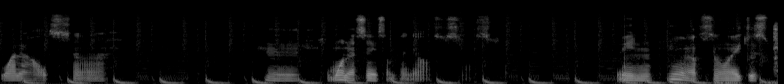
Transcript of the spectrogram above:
what else? Uh, hmm, want to say something else. I mean, yeah. So like, just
